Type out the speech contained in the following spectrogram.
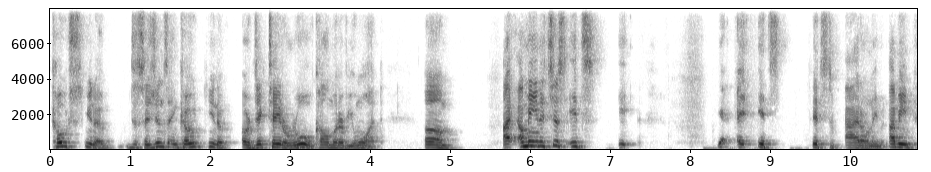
coach you know decisions and coach you know or dictate a rule, call them whatever you want. Um, I I mean it's just it's it, yeah it, it's it's I don't even I mean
